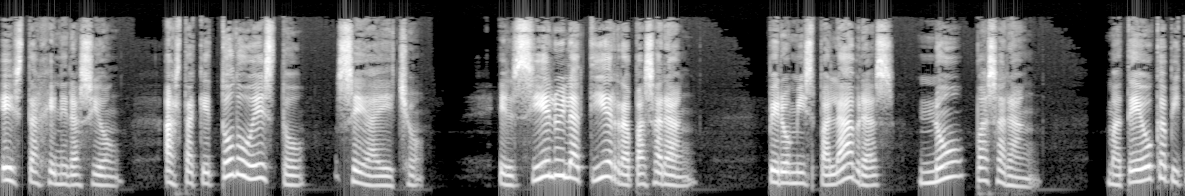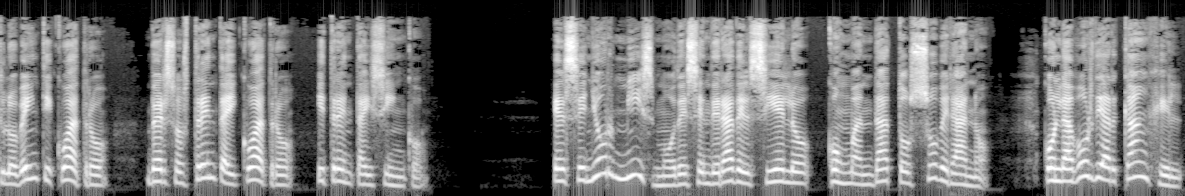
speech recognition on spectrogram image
esta generación hasta que todo esto sea hecho. El cielo y la tierra pasarán, pero mis palabras no pasarán. Mateo capítulo 24, versos 34 y 35. El Señor mismo descenderá del cielo con mandato soberano, con la voz de arcángel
